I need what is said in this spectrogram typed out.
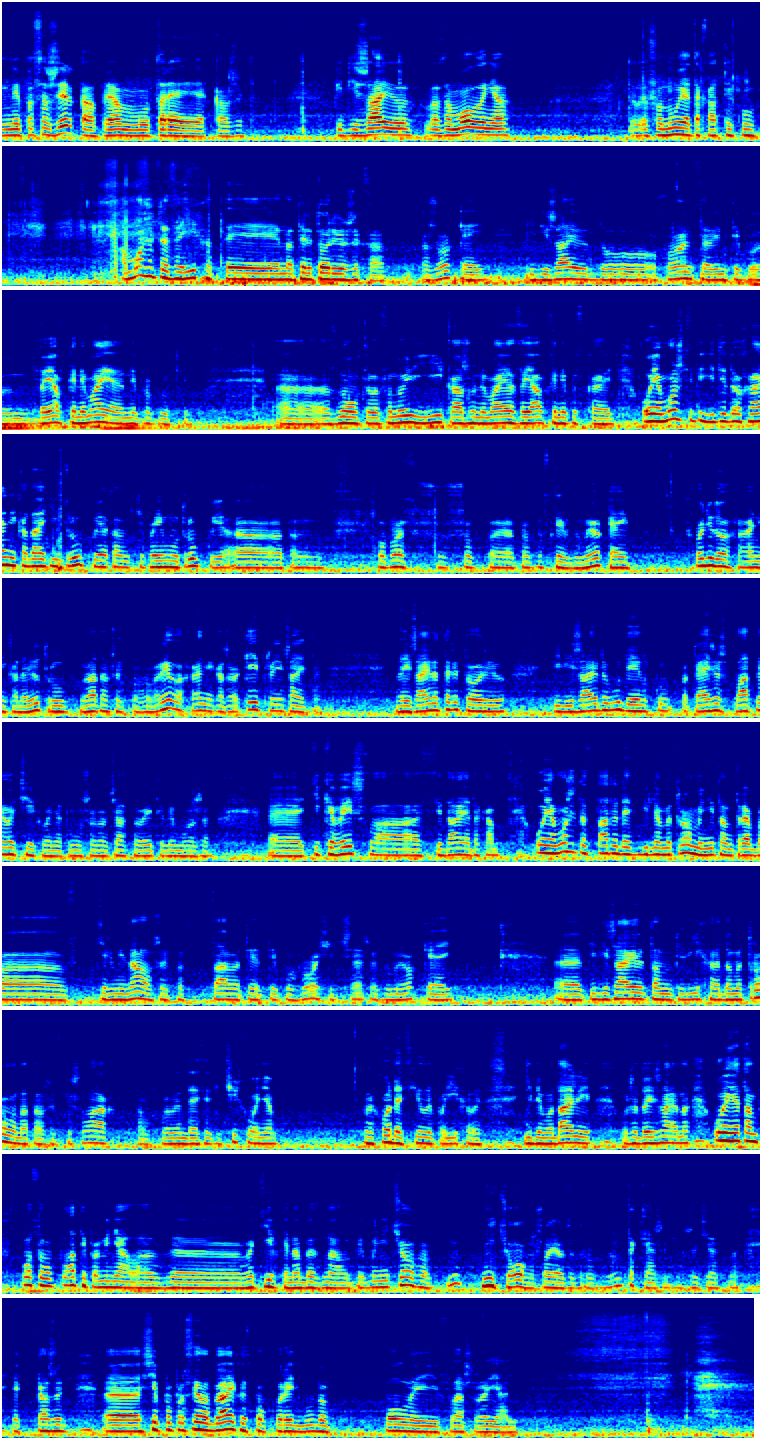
Не пасажирка, а прям лотерея, як кажуть. Під'їжджаю на замовлення, телефонує така, типу. А можете заїхати на територію ЖК? Кажу, окей. Під'їжджаю до охоронця, він типу, заявки немає, не пропустив. Е, Знову телефоную їй, кажу, немає заявки, не пускають. Ой, а можете підійти до охранника, дайте їй трубку, я там, типу, йому трубку, я там попрошу, щоб е, пропустив. Думаю, окей. Підходжу до охранника, даю трубку, вона там щось поговорила, охранник каже, окей, приїжджайте. Заїжджаю на територію, під'їжджаю до будинку, опять же ж платне очікування, тому що вона вчасно вийти не може. Е, тільки вийшла, сідає така. Ой, а можете стати десь біля метро, мені там треба в термінал щось поставити, типу гроші, ще щось. Думаю, окей. Е, під'їжджаю, там під'їхала до метро, вона там щось пішла, там хвилин 10 очікування. Виходить, сіли, поїхали, їдемо далі. Уже доїжджаю на. Ой, я там спосіб оплати поміняла з е, готівки на безнал. Типу нічого. Ну, нічого, що я вже зроблю. Ну таке щось, якщо чесно. Як кажуть, е, ще попросила б якось покурити, був би повний флеш рояль.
